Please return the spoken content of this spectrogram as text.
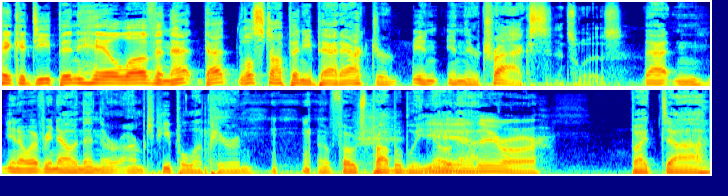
take a deep inhale of, and that that will stop any bad actor in in their tracks. That's what it is. That and you know every now and then there are armed people up here, and you know, folks probably know yeah, that. there are. But uh,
